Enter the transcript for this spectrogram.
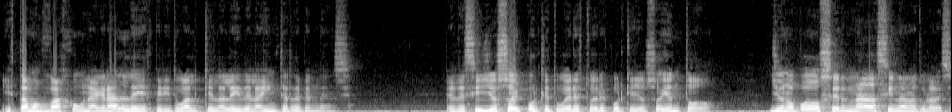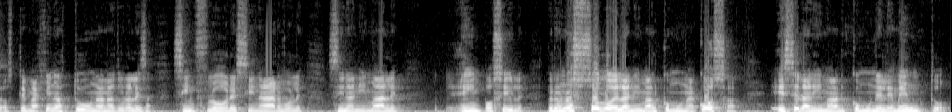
y estamos bajo una gran ley espiritual que es la ley de la interdependencia. Es decir, yo soy porque tú eres, tú eres porque yo soy en todo. Yo no puedo ser nada sin la naturaleza. ¿Te imaginas tú una naturaleza sin flores, sin árboles, sin animales? Es imposible. Pero no es solo el animal como una cosa, es el animal como un elemento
